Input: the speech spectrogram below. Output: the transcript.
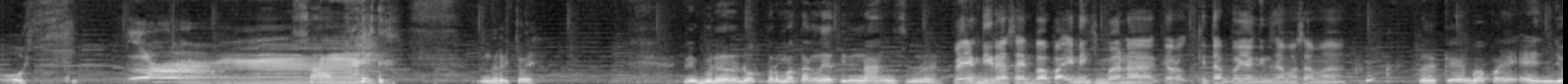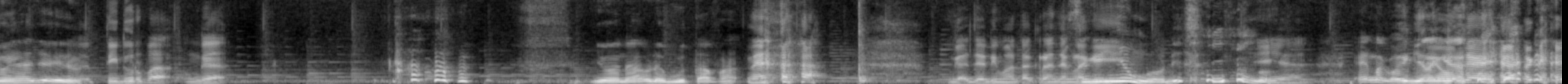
Oh, sampai ngeri coy. Ini bener dokter mata ngeliat ini nangis bener. Nah, yang dirasain Bapak ini gimana kalau kita bayangin sama-sama? Terus kayak bapaknya enjoy aja gitu. Tidur, Pak? Enggak. Gimana udah buta pak? Enggak jadi mata keranjang lagi. Senyum loh dia senyum loh. Iya. Enak kok Oke, gila-gila. oke.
